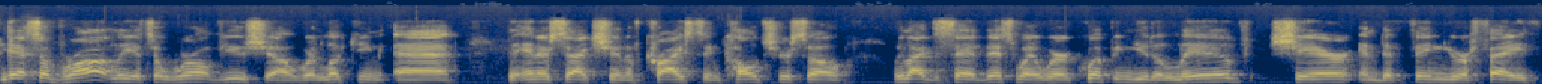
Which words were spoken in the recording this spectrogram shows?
Yeah, so broadly, it's a worldview show. We're looking at the intersection of Christ and culture. So we like to say it this way we're equipping you to live, share, and defend your faith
